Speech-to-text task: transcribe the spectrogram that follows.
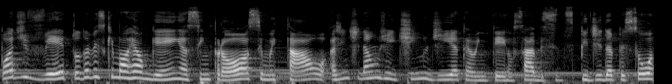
pode ver, toda vez que morre alguém assim próximo e tal, a gente dá um jeitinho de ir até o enterro, sabe? Se despedir da pessoa,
